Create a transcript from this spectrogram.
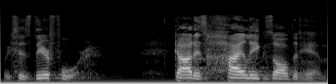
where he says, Therefore, God has highly exalted him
